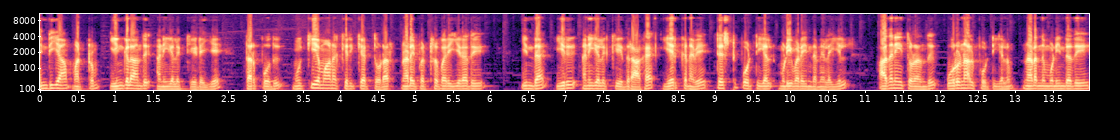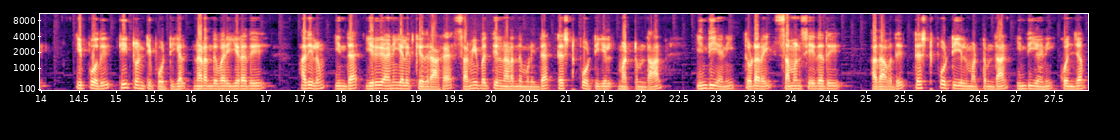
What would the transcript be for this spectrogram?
இந்தியா மற்றும் இங்கிலாந்து அணிகளுக்கு இடையே தற்போது முக்கியமான கிரிக்கெட் தொடர் நடைபெற்று வருகிறது. இந்த இரு அணிகளுக்கு எதிராக ஏற்கனவே டெஸ்ட் போட்டிகள் முடிவடைந்த நிலையில் அதனைத் தொடர்ந்து ஒருநாள் போட்டிகளும் நடந்து முடிந்தது. இப்போது டி டுவெண்டி போட்டிகள் நடந்து வருகிறது. அதிலும் இந்த இரு அணிகளுக்கு எதிராக சமீபத்தில் நடந்து முடிந்த டெஸ்ட் போட்டியில் மட்டும்தான் இந்திய அணி தொடரை சமன் செய்தது. அதாவது டெஸ்ட் போட்டியில் மட்டும்தான் இந்திய அணி கொஞ்சம்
